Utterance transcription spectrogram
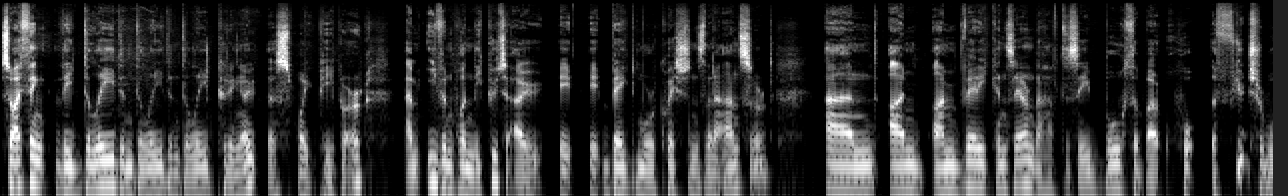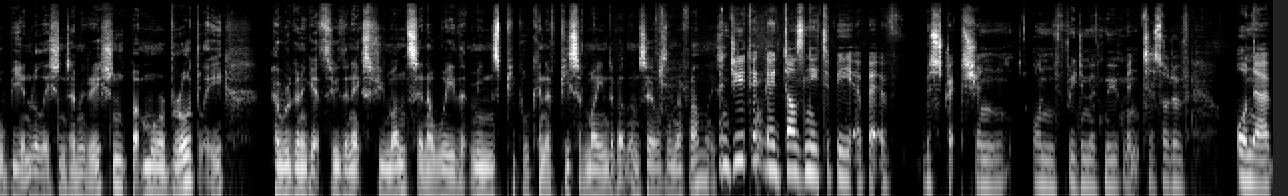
So I think they delayed and delayed and delayed putting out this white paper. Um, even when they put it out, it, it begged more questions than it answered. And I'm I'm very concerned, I have to say, both about what the future will be in relation to immigration, but more broadly, how we're going to get through the next few months in a way that means people can have peace of mind about themselves and their families. And do you think there does need to be a bit of restriction on freedom of movement to sort of honour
